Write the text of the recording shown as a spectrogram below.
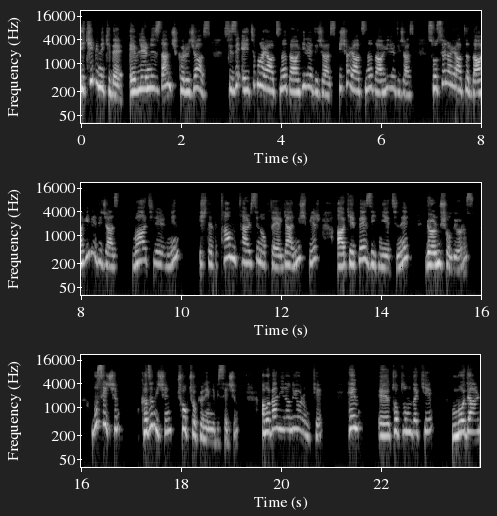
2002'de evlerinizden çıkaracağız. Sizi eğitim hayatına dahil edeceğiz, iş hayatına dahil edeceğiz, sosyal hayata dahil edeceğiz vaatlerinin işte tam tersi noktaya gelmiş bir AKP zihniyetini görmüş oluyoruz. Bu seçim kadın için çok çok önemli bir seçim. Ama ben inanıyorum ki hem e, toplumdaki modern,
